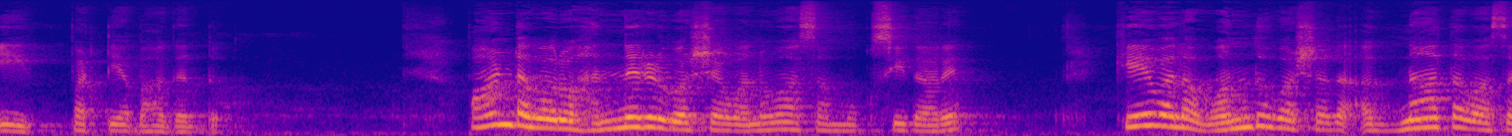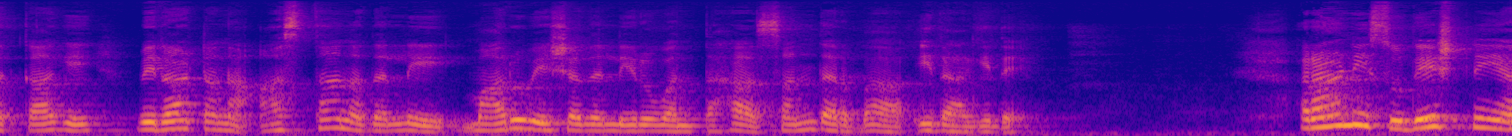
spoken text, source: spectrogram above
ಈ ಪಠ್ಯಭಾಗದ್ದು. ಪಾಂಡವರು ಹನ್ನೆರಡು ವರ್ಷ ವನವಾಸ ಮುಗಿಸಿದ್ದಾರೆ. ಕೇವಲ ಒಂದು ವರ್ಷದ ಅಜ್ಞಾತವಾಸಕ್ಕಾಗಿ ವಿರಾಟನ ಆಸ್ಥಾನದಲ್ಲಿ ಮಾರುವೇಷದಲ್ಲಿರುವಂತಹ ಸಂದರ್ಭ ಇದಾಗಿದೆ. ರಾಣಿ ಸುದೇಶ್ನೆಯ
